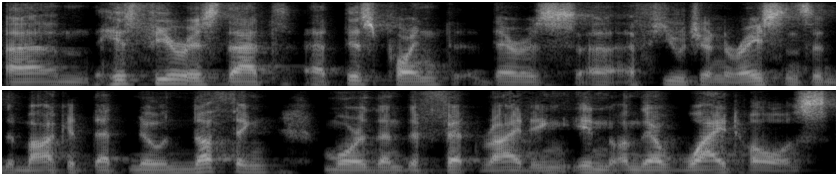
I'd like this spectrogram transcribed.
Um, his fear is that at this point there is a few generations in the market that know nothing more than the Fed riding in on their white horse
